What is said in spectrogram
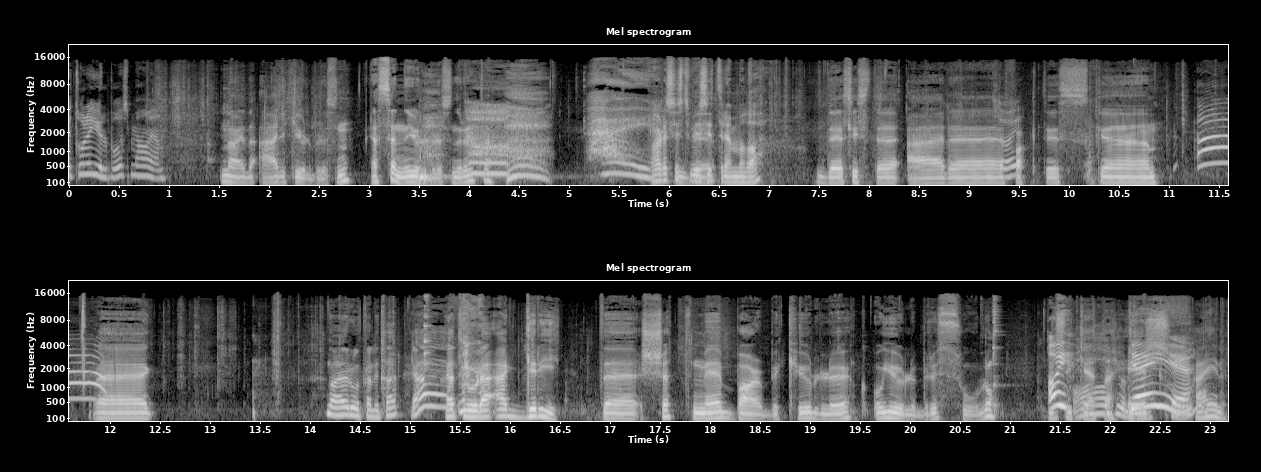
Jeg tror det er julebrus vi har igjen. Nei, det er ikke julebrusen. Jeg sender julebrusen rundt. jeg. Hei! Hva er det siste vi sitter igjen med da? Det siste er eh, Oi. faktisk eh, eh, Nå har jeg rota litt her. Jeg tror det er grytekjøtt med barbecue, løk og julebrus solo. Oi, Hvis ikke jeg tar gøy! helt feil.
